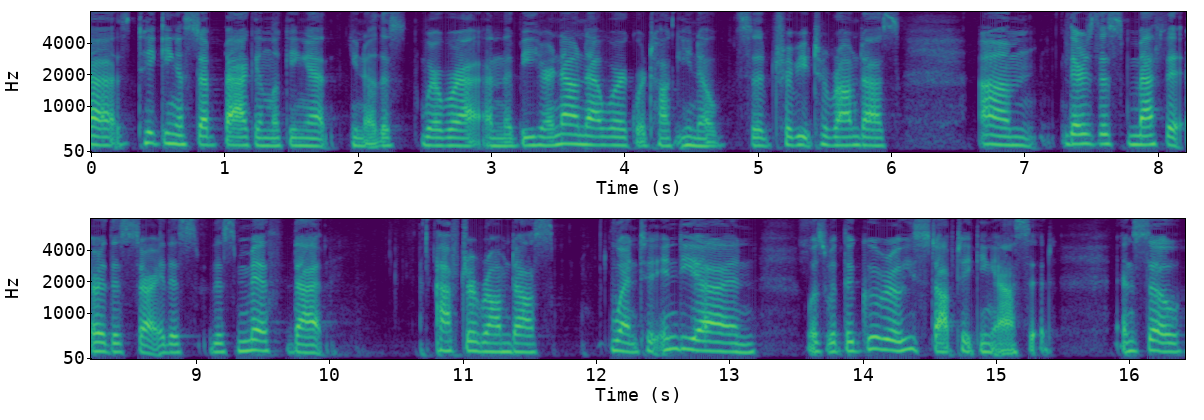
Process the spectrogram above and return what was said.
uh, taking a step back and looking at you know this where we're at on the Be Here Now network. We're talking you know it's a tribute to Ram Dass. Um, there's this method or this sorry this this myth that after Ram Dass went to India and was with the guru, he stopped taking acid. And so,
